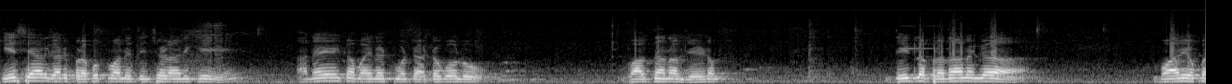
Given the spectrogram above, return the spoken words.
కేసీఆర్ గారి ప్రభుత్వాన్ని దించడానికి అనేకమైనటువంటి అడ్డగోలు వాగ్దానాలు చేయడం దీంట్లో ప్రధానంగా వారి యొక్క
